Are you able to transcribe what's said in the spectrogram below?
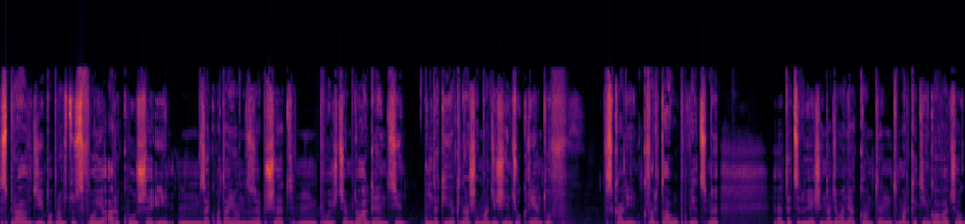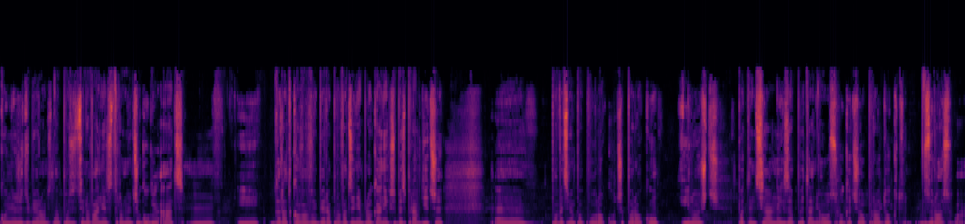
sprawdzi po prostu swoje arkusze i mm, zakładając, że przed mm, pójściem do agencji takiej jak nasza ma 10 klientów w skali kwartału powiedzmy, decyduje się na działania content marketingowe, czy ogólnie rzecz biorąc na pozycjonowanie strony, czy Google Ads mm, i dodatkowo wybiera prowadzenie bloga, niech sobie sprawdzi, czy e, powiedzmy po pół roku, czy po roku ilość potencjalnych zapytań o usługę czy o produkt wzrosła.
